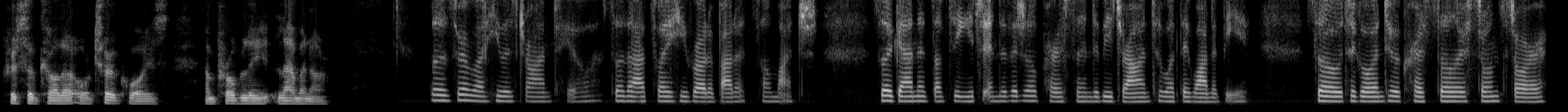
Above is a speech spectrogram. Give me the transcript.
chrysocolla or turquoise, and probably larimar? Those were what he was drawn to, so that's why he wrote about it so much. So again, it's up to each individual person to be drawn to what they want to be. So to go into a crystal or stone store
